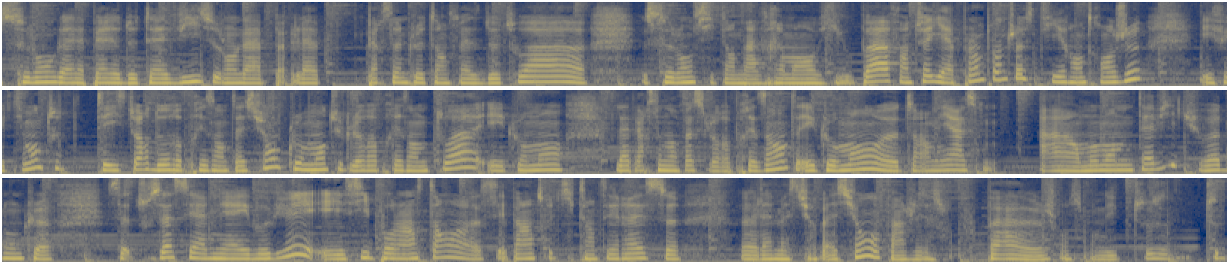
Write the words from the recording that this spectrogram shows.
selon la, période de ta vie, selon la, la personne que en face de toi, selon si tu en as vraiment envie ou pas. Enfin, tu vois, il y a plein plein de choses qui rentrent en jeu. Et effectivement, toutes tes histoires de représentation, comment tu te le représentes toi et comment la personne en face le représente et comment euh, t'en es à, à, un moment de ta vie, tu vois. Donc, euh, tout ça, c'est amené à évoluer. Et si pour l'instant, euh, c'est pas un truc qui t'intéresse, la masturbation, enfin, je veux dire, faut pas, je pense qu'on est tous, toutes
